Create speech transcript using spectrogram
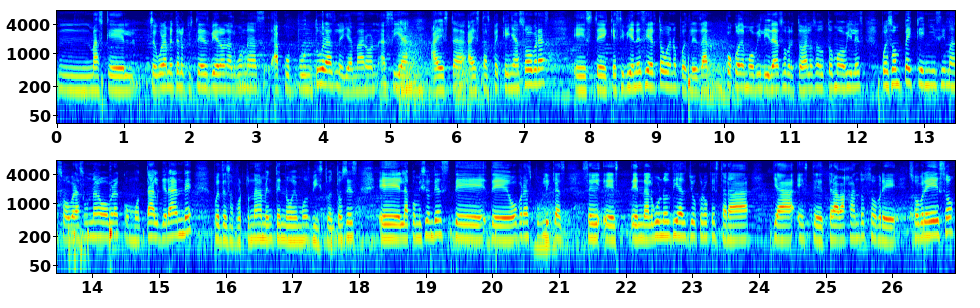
más que seguramente lo que ustedes vieron, algunas acupunturas le llamaron así a, esta, a estas pequeñas obras, este, que si bien es cierto, bueno, pues les dan un poco de movilidad, sobre todo a los automóviles, pues son pequeñísimas obras, una obra como tal grande, pues desafortunadamente no hemos visto. Entonces, eh, la Comisión de, Obras Públicas en algunos días yo creo que estará ya este, trabajando sobre, sobre eso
